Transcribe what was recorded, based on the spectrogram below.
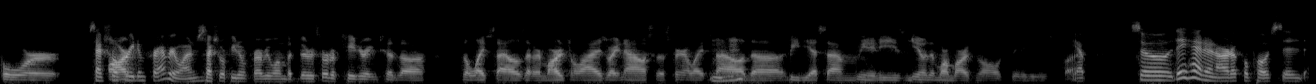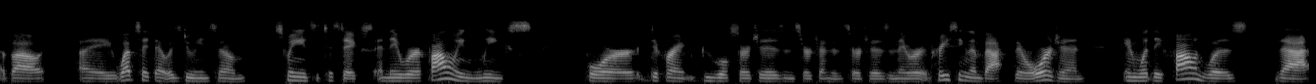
for Sexual our- freedom for everyone. sexual freedom for everyone, but they're sort of catering to the the lifestyles that are marginalized right now. So the swinger lifestyle, mm-hmm. the BDSM communities, you know, the more marginal communities. But Yep. So they had an article posted about a website that was doing some swinging statistics, and they were following links for different Google searches and search engine searches, and they were tracing them back to their origin. And what they found was that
